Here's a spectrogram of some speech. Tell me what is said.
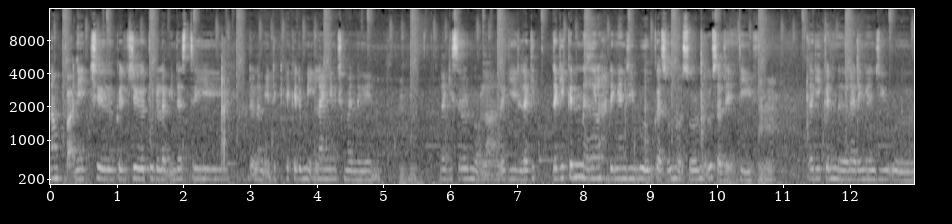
nampak nature kerja tu dalam industri dalam academic line ni macam mana kan. Hmm. lagi seronok lah lagi lagi lagi kena lah dengan jiwa. Bukan seronok seronok tu subjektif. Hmm. lagi kena lah dengan jiwa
